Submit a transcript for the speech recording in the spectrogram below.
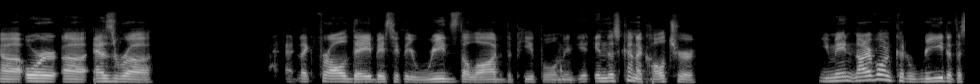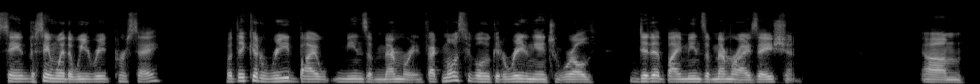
Uh, or uh, Ezra, like for all day, basically reads the law to the people. I mean, in, in this kind of culture, you may not everyone could read at the same the same way that we read per se, but they could read by means of memory. In fact, most people who could read in the ancient world did it by means of memorization. Um,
